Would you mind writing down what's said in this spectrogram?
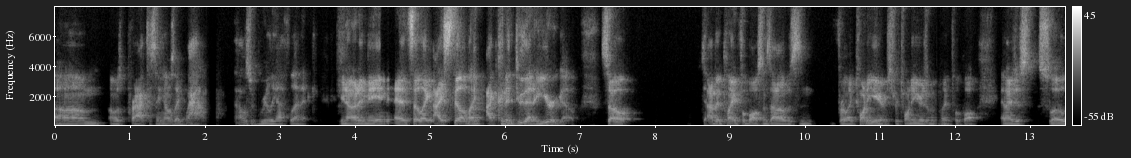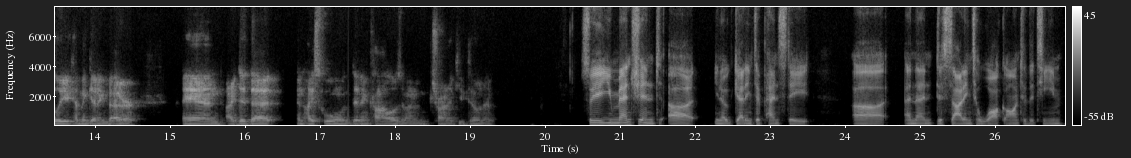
um, I was practicing. I was like, wow, that was really athletic. You know what I mean? And so like I still like I couldn't do that a year ago. So I've been playing football since I was for like 20 years. For 20 years I've been playing football, and I just slowly have been getting better. And I did that in high school and did in college, and I'm trying to keep doing it. So yeah, you mentioned uh, you know getting to Penn State, uh, and then deciding to walk onto the team.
